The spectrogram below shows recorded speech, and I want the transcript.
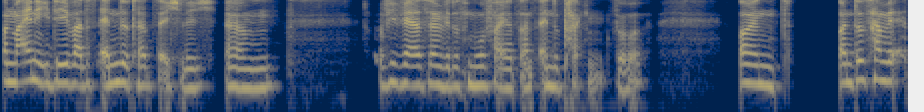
und meine Idee war das Ende tatsächlich. Ähm, wie wäre es, wenn wir das Mofa jetzt ans Ende packen? So. Und, und das haben wir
